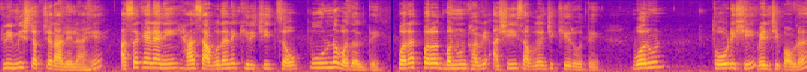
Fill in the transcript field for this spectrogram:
क्रीमी स्ट्रक्चर आलेलं आहे. असं केल्याने ह्या साबुदाणे खिरीची चव पूर्ण बदलते. परत परत बनवून खावी अशी ही साबुदाण्याची खीर होते. वरून थोडीशी वेलची पावडर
